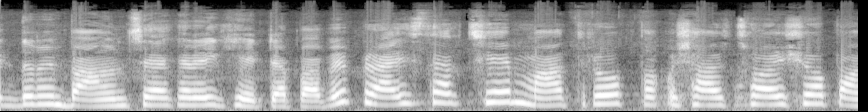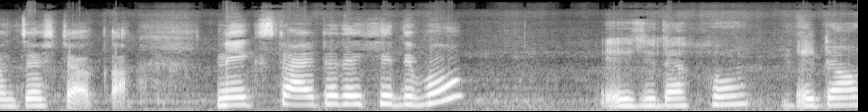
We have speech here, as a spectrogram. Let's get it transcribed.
একদমই বাউন্সে আকারে ঘেরটা পাবে। প্রাইস থাকছে মাত্র ছয়শো পঞ্চাশ টাকা। নেক্সট আরেকটা দেখিয়ে দেবো। এই যে দেখো, এটাও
